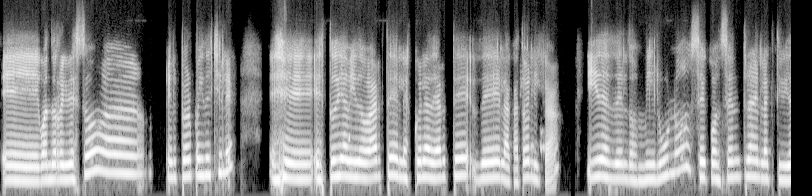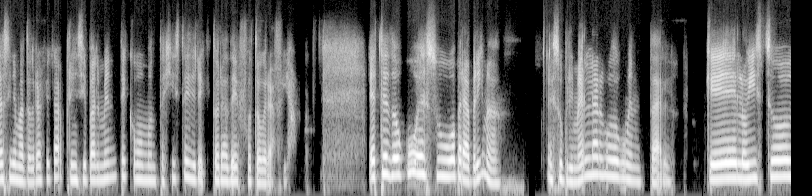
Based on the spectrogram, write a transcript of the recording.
Eh, cuando regresó a el peor país de Chile, eh, estudia videoarte en la Escuela de Arte de la Católica y desde el 2001 se concentra en la actividad cinematográfica principalmente como montajista y directora de fotografía. Este docu es su ópera prima, es su primer largo documental que lo hizo,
